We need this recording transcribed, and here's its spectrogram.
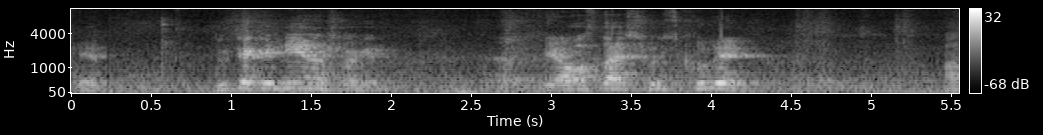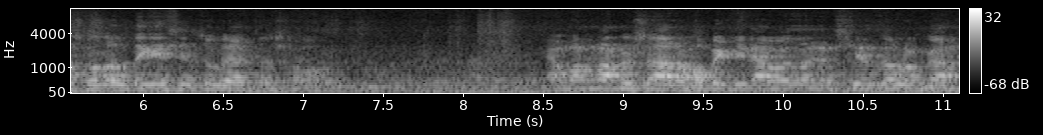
সে দুইটাকে নিয়ে নষ্ট গেছে এই অবস্থায় সুইচ খুলে হাসপাতাল থেকে এসে চলে আসতে সহজ এমন মানুষ আর হবে কিনা আমাদের সিরাজুল আলম খান।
